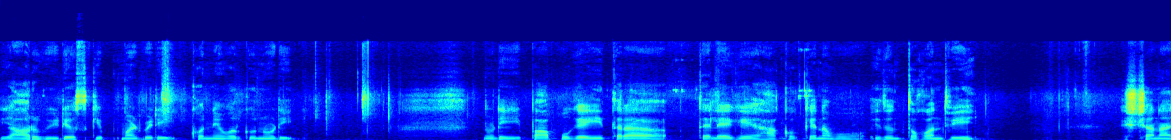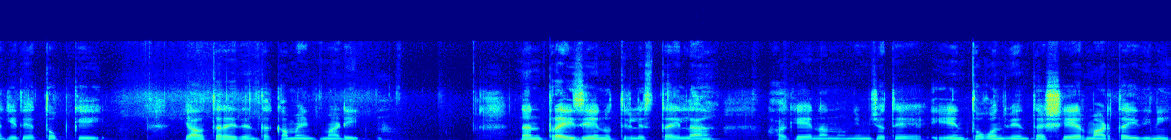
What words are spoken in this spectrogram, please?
ಯಾರು ವಿಡಿಯೋ ಸ್ಕಿಪ್ ಮಾಡಬೇಡಿ, ಕೊನೆವರೆಗೂ ನೋಡಿ. ನೋಡಿ, ಪಾಪುಗೆ ಈ ಥರ ತಲೆಗೆ ಹಾಕೋಕ್ಕೆ ನಾವು ಇದನ್ನು ತೊಗೊಂಡ್ವಿ. ಎಷ್ಟು ಚೆನ್ನಾಗಿದೆ ತೊಪ್ಪಿಗೆ ಯಾವ ಥರ ಇದೆ ಅಂತ ಕಮೆಂಟ್ ಮಾಡಿ. ನನ್ನ ಪ್ರೈಸ್ ಏನು ತಿಳಿಸ್ತಾ ಇಲ್ಲ. ಹಾಗೆ ನಾನು ನಿಮ್ಮ ಜೊತೆ ಏನು ತೊಗೊಂಡ್ವಿ ಅಂತ ಶೇರ್ ಮಾಡ್ತಾ ಇದ್ದೀನಿ.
